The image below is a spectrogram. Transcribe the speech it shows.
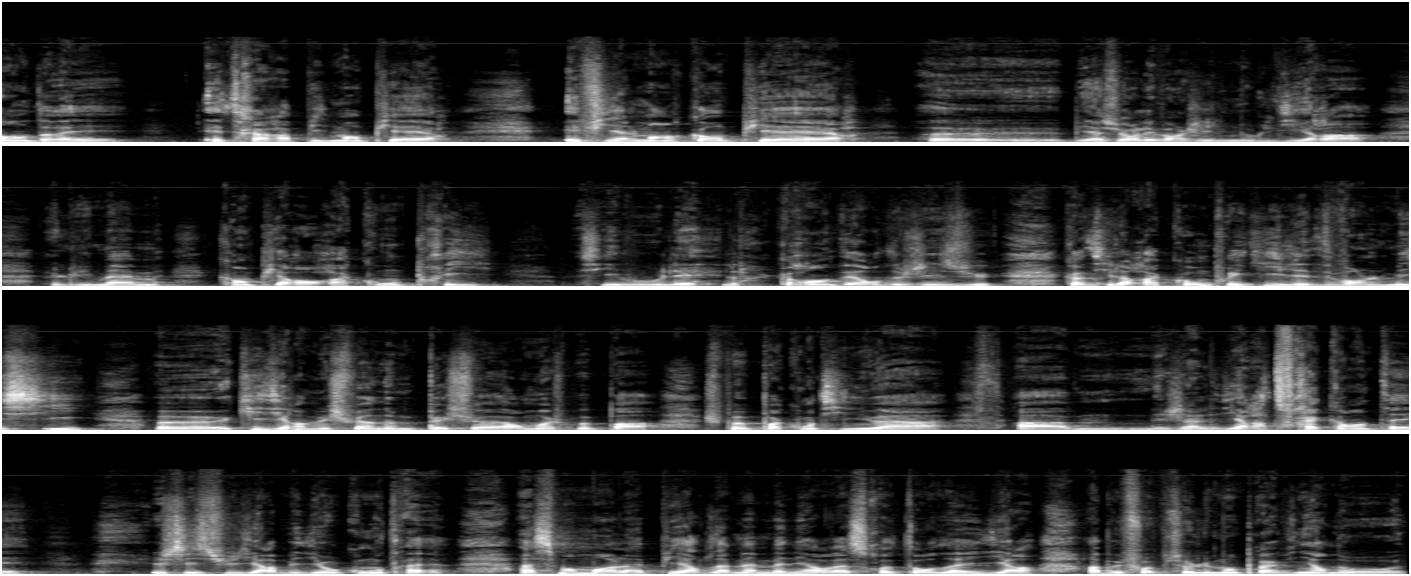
André, et très rapidement Pierre. Et finalement, quand Pierre euh, bien sûr, l'Évangile nous le dira lui-même, quand Pierre aura compris, si vous voulez, la grandeur de Jésus, quand il aura compris qu'il est devant le Messie, euh, qui dira mais je suis un homme pécheur, moi je peux pas, je peux pas continuer à, j'allais dire, à te fréquenter. Jésus dira, mais au contraire. À ce moment-là, Pierre, de la même manière, va se retourner et dira, ah ben il faut absolument prévenir nos,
